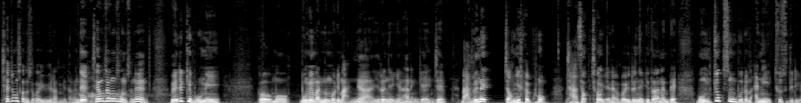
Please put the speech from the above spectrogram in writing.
최종 선수가 유일합니다. 근데 아. 최종 선수는 왜 이렇게 몸이, 그, 뭐, 몸에 맞는 머리 맞냐, 이런 얘기를 하는 게, 이제, 마그넷 정이라고 자석정이라고 이런 얘기도 하는데 몸쪽 승부를 많이 투수들이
